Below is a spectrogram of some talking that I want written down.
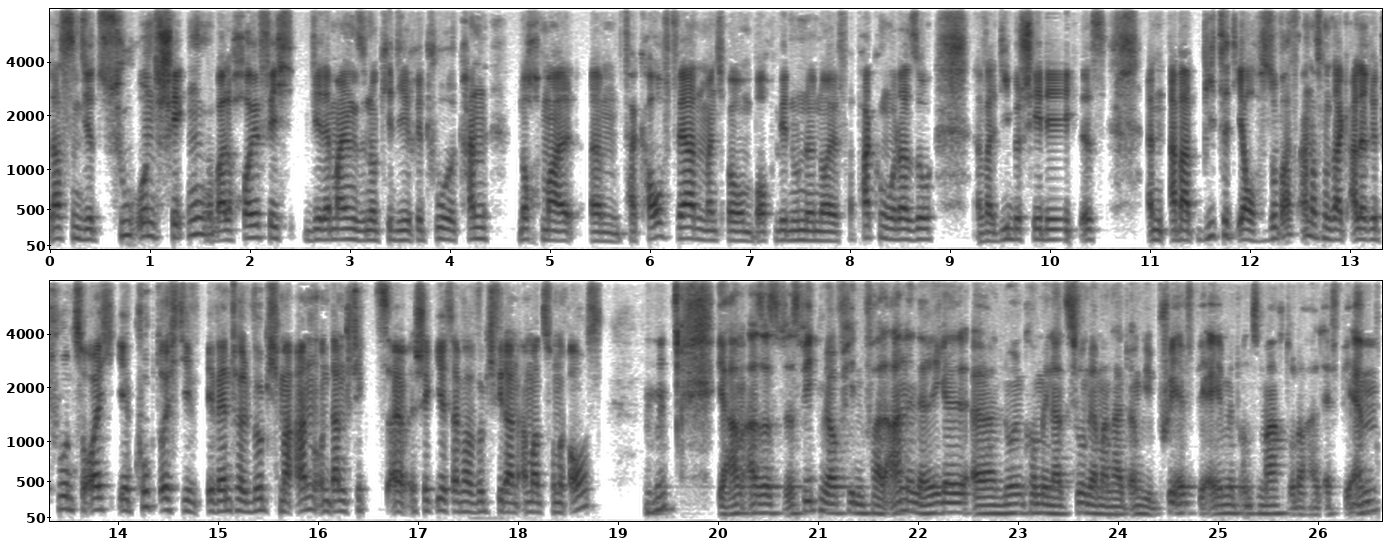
lassen wir zu uns schicken, weil häufig wir der Meinung sind, okay, die Retour kann nochmal ähm, verkauft werden. Manchmal brauchen wir nur eine neue Verpackung oder so, äh, weil die beschädigt ist. Ähm, aber bietet ihr auch sowas an, dass man sagt, alle Retouren zu euch, ihr guckt euch die eventuell wirklich mal an und dann äh, schickt ihr es einfach wirklich wieder an Amazon raus? Mhm. Ja, also das, das, bieten wir auf jeden Fall an. In der Regel äh, nur in Kombination, wenn man halt irgendwie Pre-FBA mit uns macht oder halt FPM,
